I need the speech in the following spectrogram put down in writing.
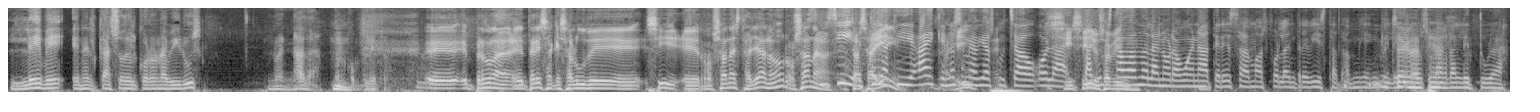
Leve en el caso del coronavirus no es nada por completo. Eh, eh, perdona, eh, Teresa, que salude. Sí, eh, Rosana está allá, ¿no? Rosana, Sí, sí, ¿estás estoy ahí? aquí. Ay, que no se me había escuchado. Hola. Sí, sí, también estaba dando la enhorabuena a Teresa además por la entrevista también, que Muchas le gracias. una gran lectura.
